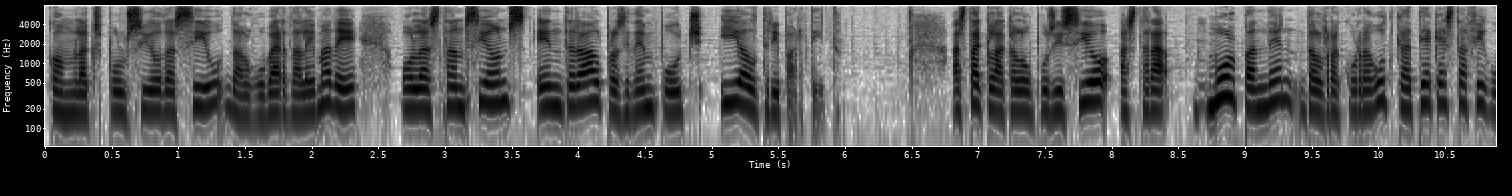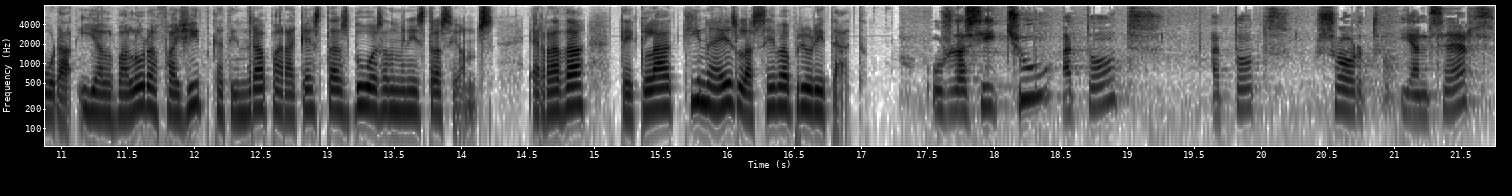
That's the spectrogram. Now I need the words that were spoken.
com l'expulsió de Siu del govern de l'MD o les tensions entre el president Puig i el tripartit. Està clar que l'oposició estarà molt pendent del recorregut que té aquesta figura i el valor afegit que tindrà per aquestes dues administracions. Errada té clar quina és la seva prioritat. Us desitjo a tots, a tots, sort i encerts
